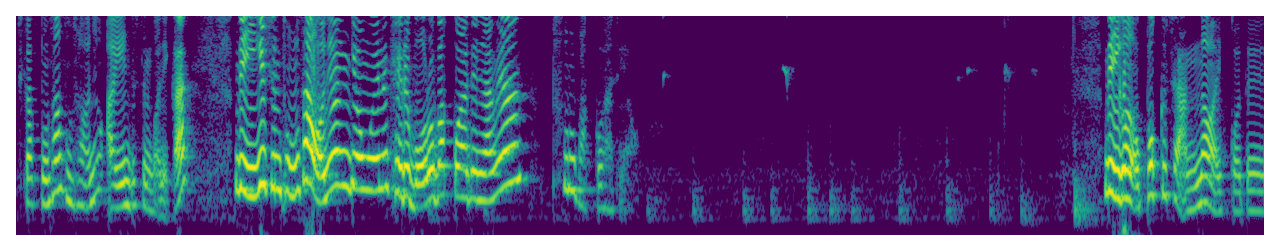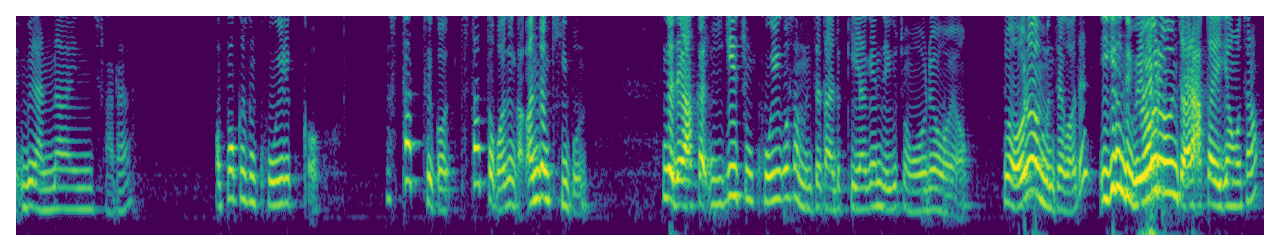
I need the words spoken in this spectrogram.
지각동사, 동사 원형? ing 쓰는 거니까. 근데 이게 지금 동사 원형인 경우에는 걔를 뭐로 바꿔야 되냐면 to로 바꿔야 돼요. 근데 이건 어퍼끝에 안 나와 있거든. 왜 안 나와 있는 줄 알아요? 어퍼끝은 고1 거. 스타트거. 그러니까 완전 기본. 그러니까 내가 아까 이게 좀 고위고사 문제다 이렇게 이야기했는데 이게 좀 어려워요. 좀 어려운 문제거든? 이게 근데 왜 어려운 줄 알아? 아까 얘기한 것처럼?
